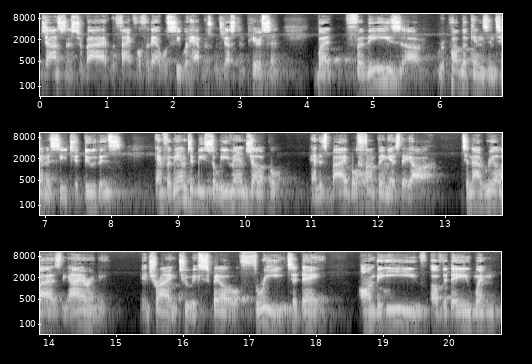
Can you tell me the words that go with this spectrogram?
Johnson survived. We're thankful for that. We'll see what happens with Justin Pearson. But for these uh, Republicans in Tennessee to do this, and for them to be so evangelical and as Bible thumping as they are, to not realize the irony in trying to expel three today on the eve of the day when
